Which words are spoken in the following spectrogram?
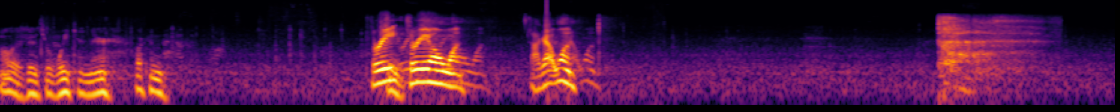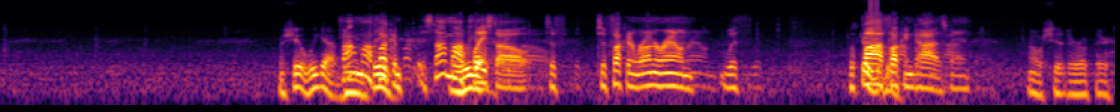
All those dudes are weak in there. Fucking. Three, three on one. I got one. Shit, we got. It's not my fucking. It's not my Well, we play style to to fucking run around with five fucking guys, man. Oh shit, they're up there.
